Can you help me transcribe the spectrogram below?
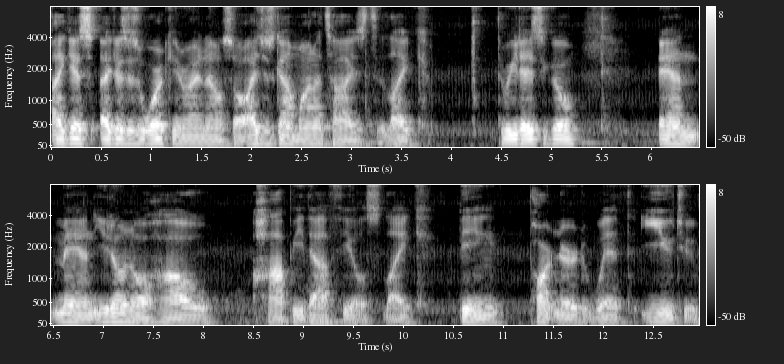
I guess I guess it's working right now. So I just got monetized like three days ago, and man, you don't know how happy that feels like being partnered with YouTube.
